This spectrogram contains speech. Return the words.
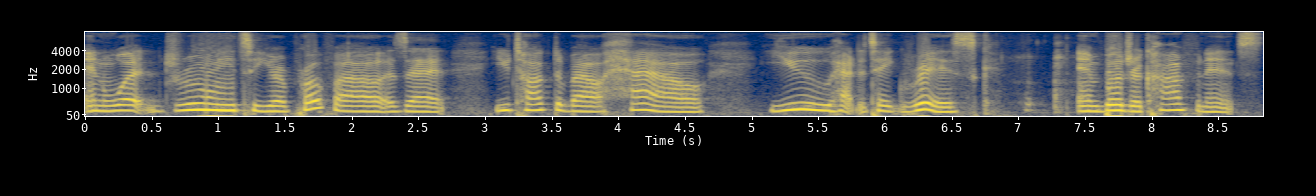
And what drew me to your profile is that you talked about how you had to take risk and build your confidence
